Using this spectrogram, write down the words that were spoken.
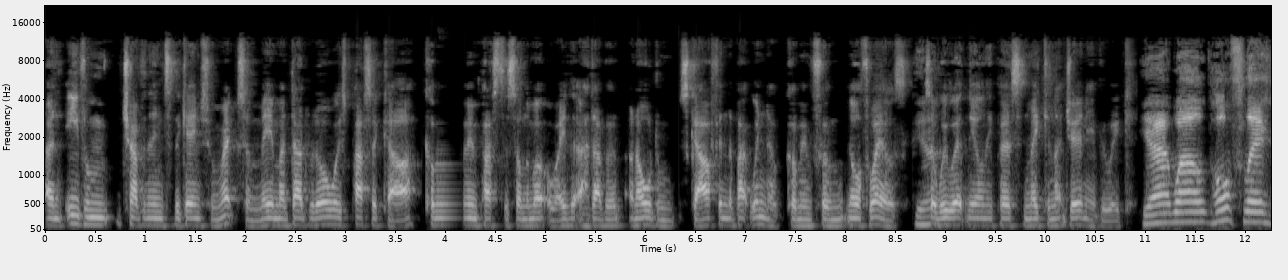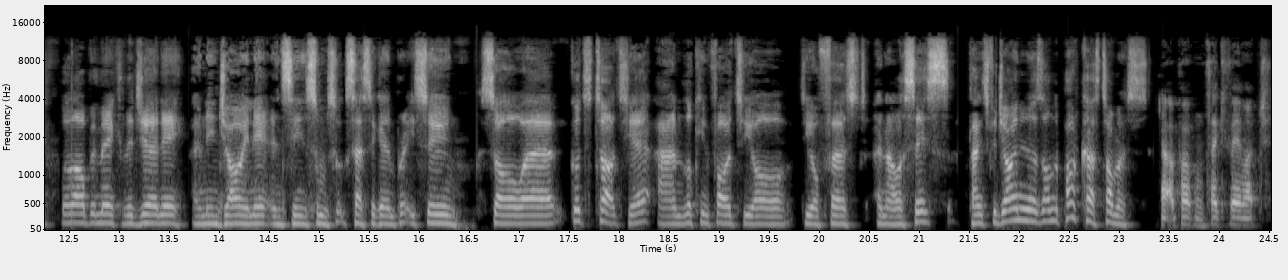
and even traveling into the games from Wrexham, me and my dad would always pass a car coming past us on the motorway that had an Oldham scarf in the back window coming from North Wales. Yeah. So we weren't the only person making that journey every week. Yeah, well, hopefully we'll all be making the journey and enjoying it and seeing some success again pretty soon. So uh, good to talk to you and looking forward to your to your first analysis. Thanks for joining us on the podcast, Thomas. Not a problem. Thank you very much.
